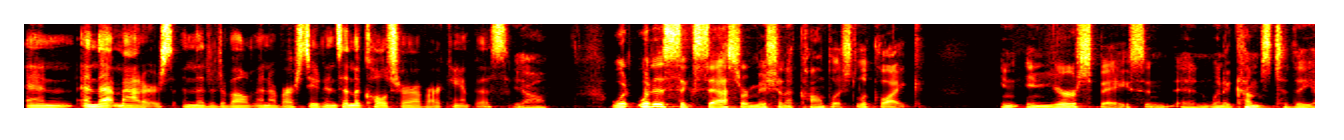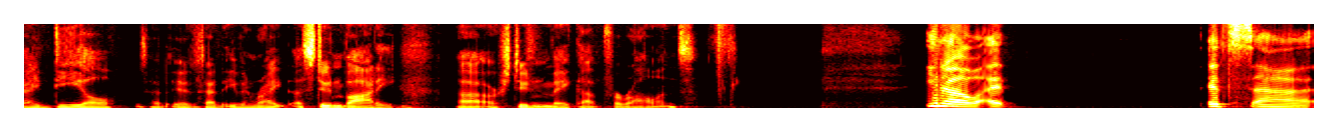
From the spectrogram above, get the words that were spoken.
And and that matters in the development of our students and the culture of our campus. Yeah. What what does success or mission accomplished look like in, in your space and, and when it comes to the ideal is that is that even right? A student body uh, or student makeup for Rollins. you know, it, it's uh,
